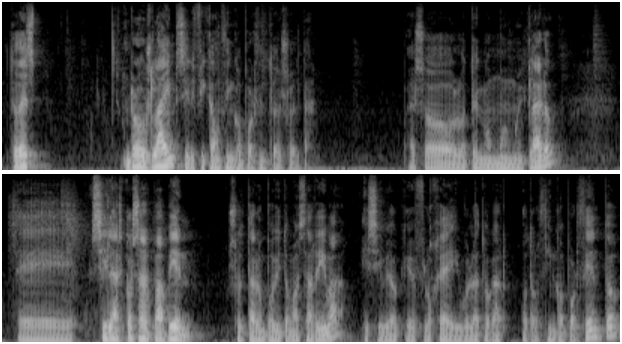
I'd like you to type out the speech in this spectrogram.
Entonces, Rose Line significa un 5% de suelta. Eso lo tengo muy, muy claro. Eh, si las cosas van bien, soltar un poquito más arriba y si veo que flojea y vuelve a tocar otro 5%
